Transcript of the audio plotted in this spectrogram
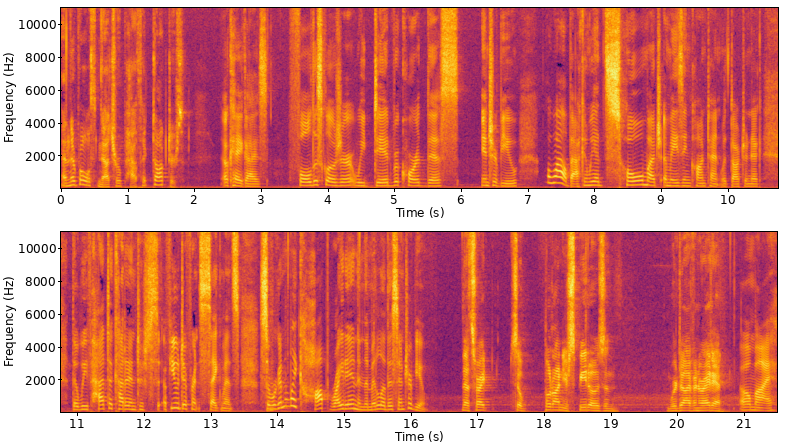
and they're both naturopathic doctors. Okay, guys, full disclosure, we did record this interview a while back and we had so much amazing content with Dr. Nick that we've had to cut it into a few different segments. So we're going to like hop right in in the middle of this interview. That's right. So put on your Speedos and we're diving right in. Oh my.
